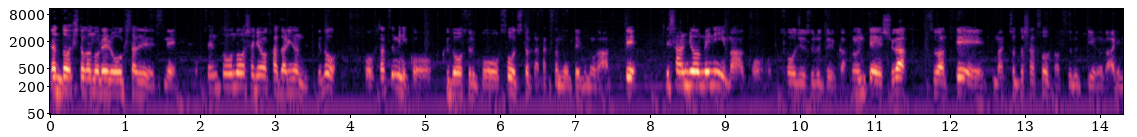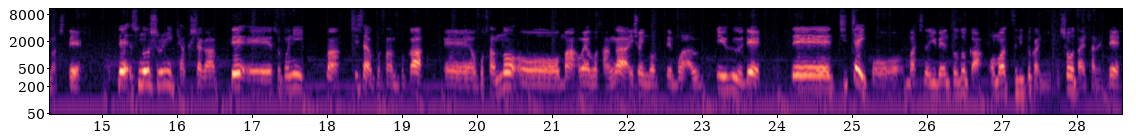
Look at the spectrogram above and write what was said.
ちゃんと人が乗れる大きさでですね、先頭の車両は飾りなんですけど、こう、二つ目にこう、駆動するこう、装置とかたくさん乗ってるのがあって、で、3両目に、まあ、こう、操縦するというか、運転手が座って、まあ、ちょっとした操作をするっていうのがありまして、で、その後ろに客車があって、えー、そこに、まあ、小さいお子さんとか、えー、お子さんの、まあ、親御さんが一緒に乗ってもらうっていう風で、で、ちっちゃい、こう、街のイベントとか、お祭りとかに招待されて、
